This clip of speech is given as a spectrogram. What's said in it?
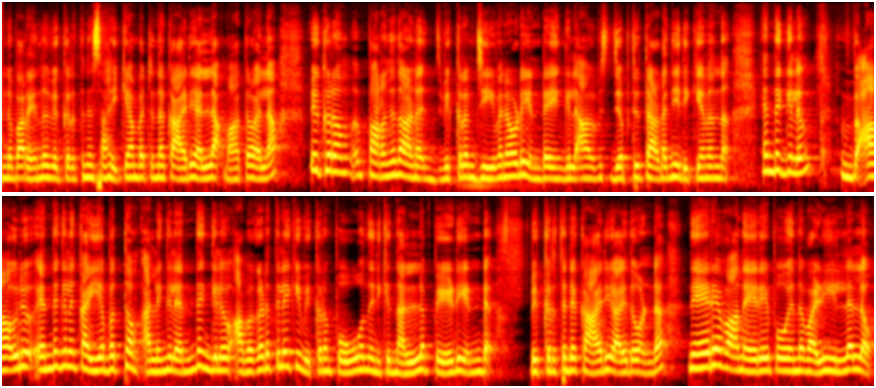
എന്ന് പറയുന്നത് വിക്രത്തിന് സഹിക്കാൻ പറ്റുന്ന കാര്യമല്ല. മാത്രമല്ല വിക്രം പറഞ്ഞതാണ് വിക്രം ജീവനോടെ ഉണ്ടെങ്കിൽ ആ ജപ്തി തടഞ്ഞിരിക്കുമെന്ന്. എന്തെങ്കിലും ഒരു എന്തെങ്കിലും കയ്യബദ്ധം അല്ലെങ്കിൽ എന്തെങ്കിലും അപകടത്തിലേക്ക് വിക്രം പോകുമെന്ന് എനിക്ക് നല്ല പേടിയുണ്ട്. വിക്രത്തിന്റെ കാര്യമായതുകൊണ്ട് നേരെ വാ നേരെ പോകുന്ന വഴിയില്ലല്ലോ.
